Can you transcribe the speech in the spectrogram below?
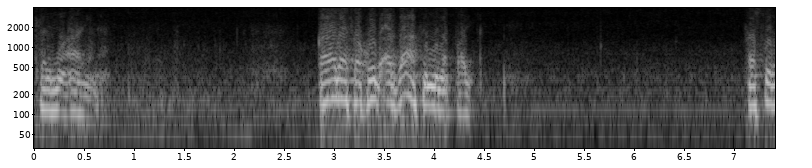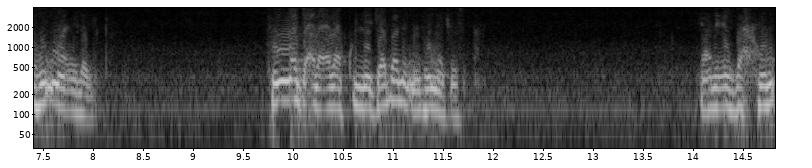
كالمعاينة. قال فخذ أربعة من الطير فصرهن إليك ثم اجعل على كل جبل منهن جزءا. يعني اذبحهن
